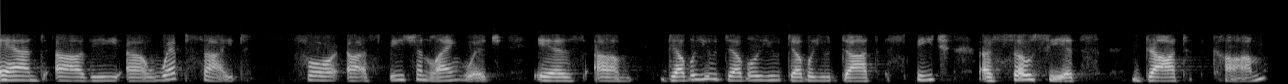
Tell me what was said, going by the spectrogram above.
And uh, the uh, website for uh, speech and language is um, www.speechassociates.com.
